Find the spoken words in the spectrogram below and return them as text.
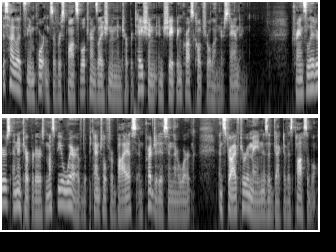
This highlights the importance of responsible translation and interpretation in shaping cross cultural understanding. Translators and interpreters must be aware of the potential for bias and prejudice in their work and strive to remain as objective as possible.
